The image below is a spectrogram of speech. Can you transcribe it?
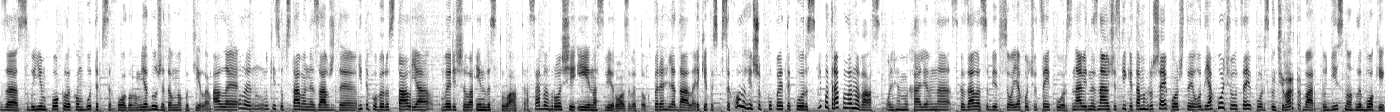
за своїм покликом бути психологом. Я дуже давно хотіла, але були ну, якісь обставини завжди. Діти повиростали. Я вирішила інвестувати на себе гроші і на свій розвиток. Переглядала якихось психологів, щоб купити курс, і потрапила на вас. Ольга Михайлівна сказала собі, все, я хочу цей курс. Навіть не знаючи, скільки там грошей коштує. От я хочу цей курс. Ну, Чи варто? Варто дійсно глибокий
